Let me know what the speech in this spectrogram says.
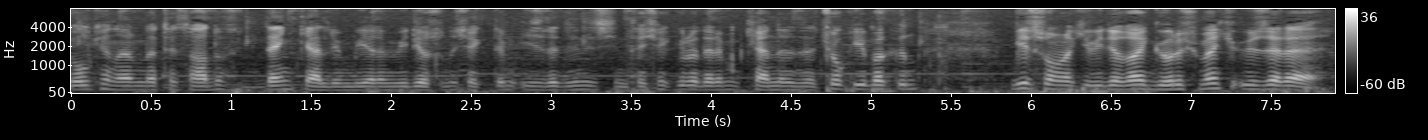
Yol kenarında tesadüf denk geldiğim bir yerin videosunu çektim. İzlediğiniz için teşekkür ederim. Kendinize çok iyi bakın. Bir sonraki videoda görüşmek üzere.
